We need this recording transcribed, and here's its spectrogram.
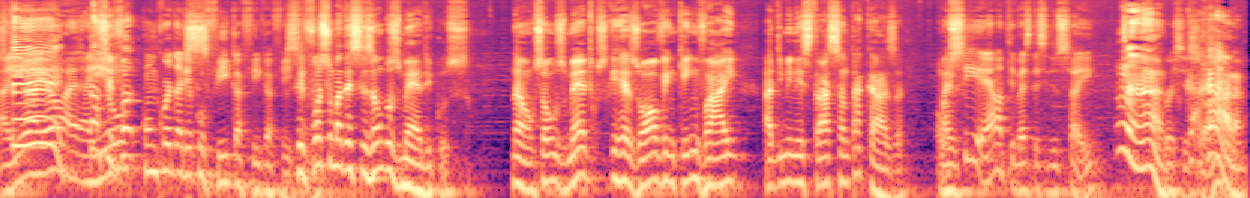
aí, Tem. aí, eu- aí Não, eu for- concordaria com fica, fica, fica. Se fosse uma decisão dos médicos. Não, são os médicos que resolvem quem vai administrar a Santa Casa. Ou Mas- se ela tivesse decidido sair. Não, si ca- só. cara,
